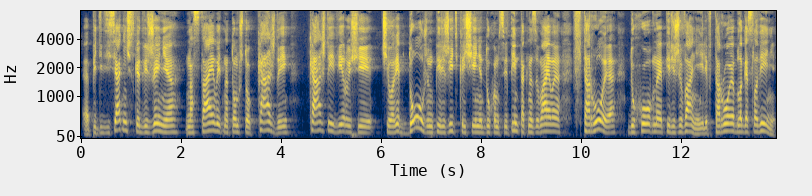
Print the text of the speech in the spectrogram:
Э, пятидесятническое движение настаивает на том, что каждый каждый верующий человек должен пережить крещение Духом Святым, так называемое второе духовное переживание или второе благословение,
